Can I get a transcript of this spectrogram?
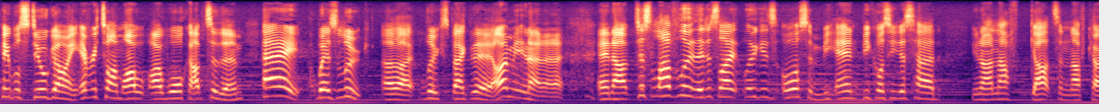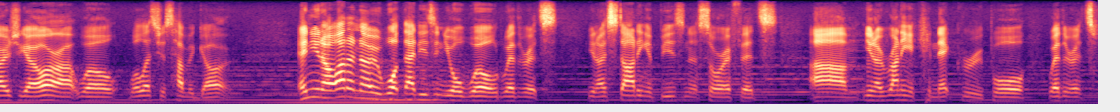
People still going. Every time I, I walk up to them, hey, where's Luke? Uh, like, Luke's back there. I mean, no, no, no. And uh, just love Luke. They're just like, Luke is awesome. And because he just had you know, enough guts and enough courage to go, all right, well, well, let's just have a go. And, you know, I don't know what that is in your world, whether it's, you know, starting a business or if it's, um, you know, running a connect group or whether it's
